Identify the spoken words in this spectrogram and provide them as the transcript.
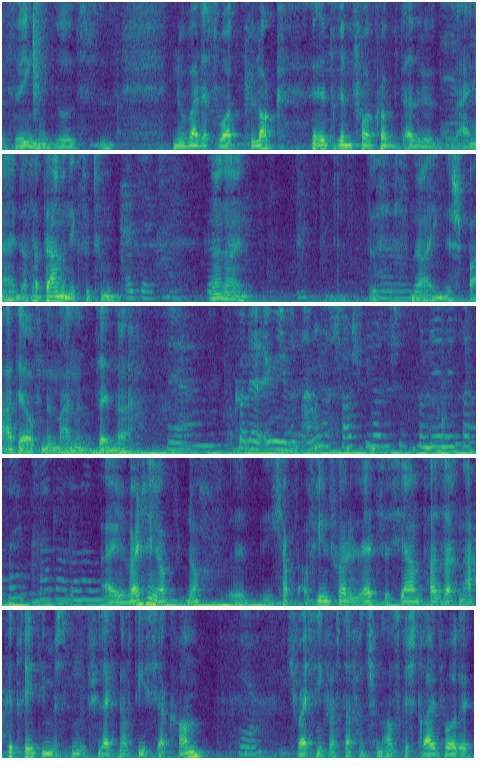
deswegen so, nur weil das Wort Block äh, drin vorkommt. Also nein, nein, das hat damit nichts zu tun. Okay. Nein, nein, das ist eine eigene Sparte auf einem anderen Sender. Ja. Kommt denn irgendwie was anderes Schauspielerisches von dir in nächster Zeit? Tatort oder so? Äh, Ich weiß nicht, ob noch. äh, Ich habe auf jeden Fall letztes Jahr ein paar Sachen abgedreht, die müssten vielleicht noch dieses Jahr kommen. Ja. Ich weiß nicht, was davon schon ausgestrahlt wurde.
